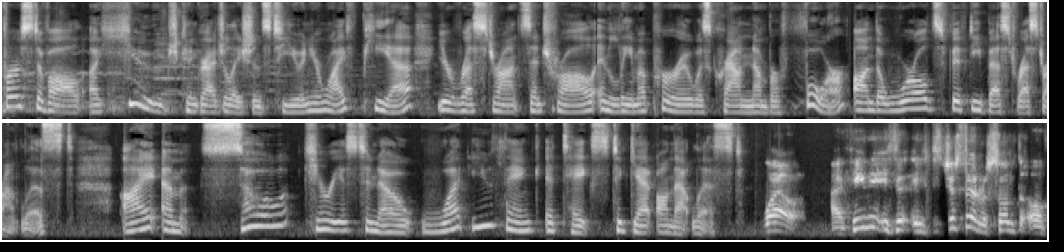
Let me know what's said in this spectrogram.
First of all, a huge congratulations to you and your wife, Pia. Your restaurant Central in Lima, Peru was crowned number four on the world's 50 best restaurant list. I am so curious to know what you think it takes to get on that list. Well, I think it's, it's just a result of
